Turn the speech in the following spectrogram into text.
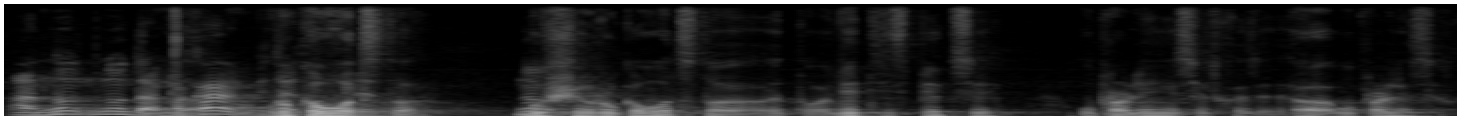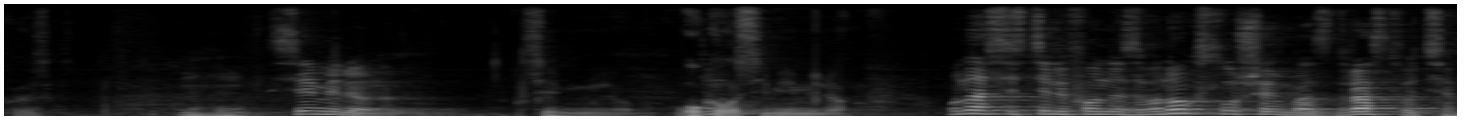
А, ну, ну да, пока да. Руководство, ну, бывшее руководство этого ветинспекции, управления сельскохозяйством. А, управления сельскохозяйством. Угу. 7 миллионов? 7 миллионов, около ну, 7 миллионов. У нас есть телефонный звонок, слушаем вас. Здравствуйте.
